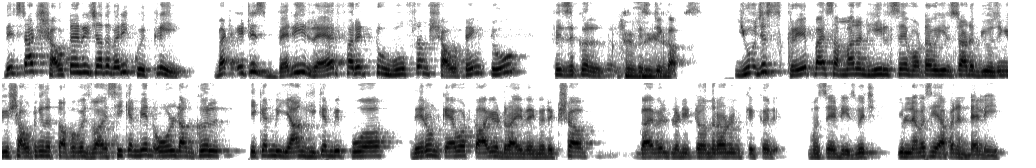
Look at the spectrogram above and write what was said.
they start shouting at each other very quickly. But it is very rare for it to move from shouting to physical Physical. fisticuffs. You just scrape by someone and he'll say whatever, he'll start abusing you, shouting at the top of his voice. He can be an old uncle, he can be young, he can be poor. They don't care what car you're driving. A rickshaw guy will bloody turn around and kick a Mercedes, which you'll never see happen in Delhi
